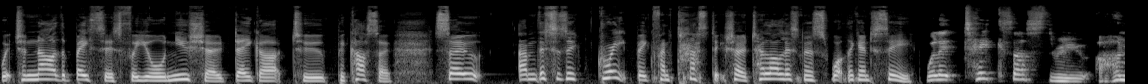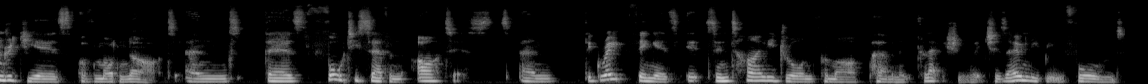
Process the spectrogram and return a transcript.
which are now the basis for your new show, Degas to Picasso. So um, this is a great, big, fantastic show. Tell our listeners what they're going to see. Well, it takes us through 100 years of modern art, and there's 47 artists, and the great thing is, it's entirely drawn from our permanent collection, which has only been formed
